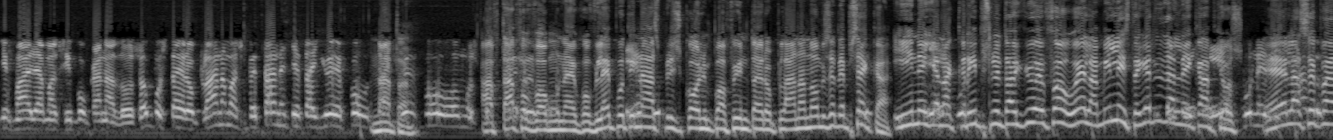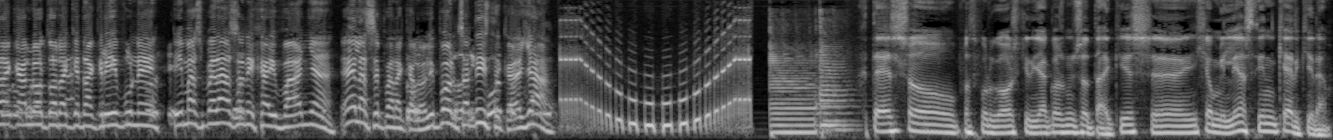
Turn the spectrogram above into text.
κεφάλια μας είπε ο Καναδός, όπως τα αεροπλάνα μας πετάνε και τα UFO. Να τα τα. UFO όμως Αυτά φοβόμουν εγώ. Βλέπω την άσπρη σκόνη που αφήνουν τα αεροπλάνα, νόμιζα είναι ψέκα. Είναι για να κρύψουν τα UFO. Έλα, μιλήστε, γιατί δεν τα λέει κάποιος; Έλα, σε παρακαλώ τώρα και τα κρύβουνε. Τι μας περάσανε, χαϊβάνια. Έλα, σε παρακαλώ. Λοιπόν, τσαντίστηκα, γεια. Χτες ο Πρωθυπουργός Κυριάκο Μητσοτάκης είχε ομιλία στην Κέρκυρα.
